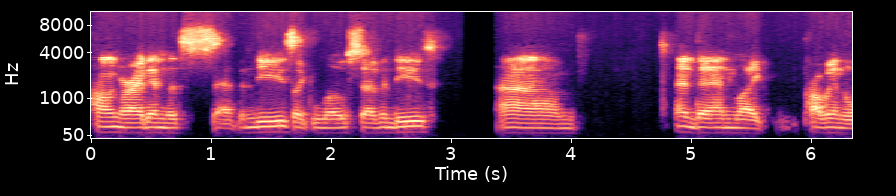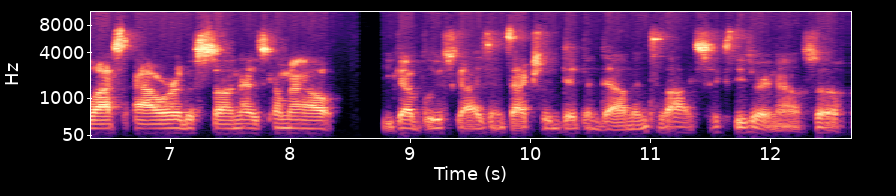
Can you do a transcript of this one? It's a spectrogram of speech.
hung right in the 70s like low 70s um, and then like probably in the last hour the sun has come out. You got blue skies and it's actually dipping down into the high 60s right now. So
